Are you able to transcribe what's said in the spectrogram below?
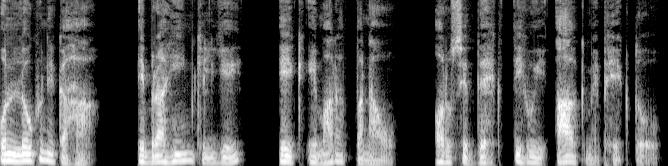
उन लोगों ने कहा, इब्राहिम के लिए एक इमारत बनाओ और उसे दहकती हुई आग में फेंक दो।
